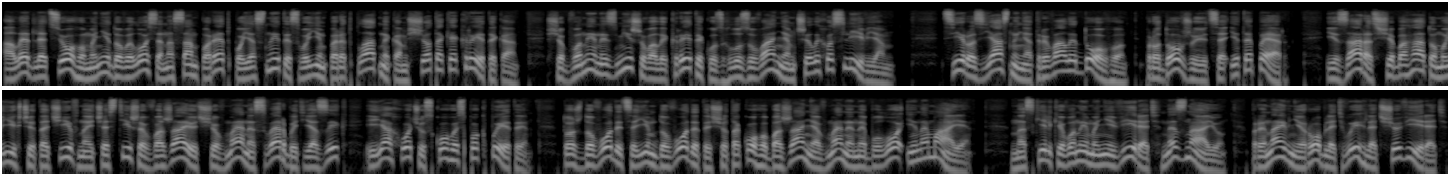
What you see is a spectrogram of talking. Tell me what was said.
Але для цього мені довелося насамперед пояснити своїм передплатникам, що таке критика, щоб вони не змішували критику з глузуванням чи лихослів'ям. Ці роз'яснення тривали довго, продовжуються і тепер. І зараз ще багато моїх читачів найчастіше вважають, що в мене свербить язик, і я хочу з когось покпити. Тож доводиться їм доводити, що такого бажання в мене не було і немає. Наскільки вони мені вірять, не знаю. Принаймні роблять вигляд, що вірять.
